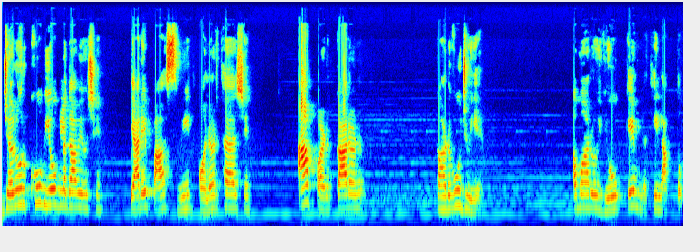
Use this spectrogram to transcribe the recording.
જરૂર ખૂબ યોગ લગાવ્યો છે. ત્યારે પાસ વિથ ઓનર થયા છે. આ પણ કારણ કાઢવું જોઈએ. અમારો યોગ કેમ નથી લાગતો?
